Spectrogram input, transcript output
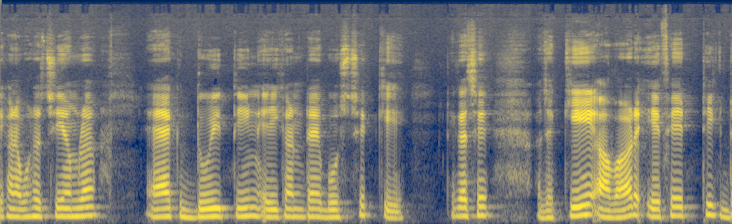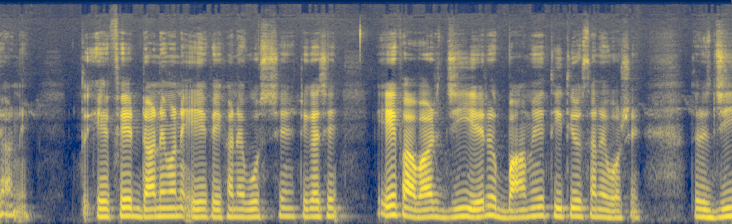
এখানে বসাচ্ছি আমরা। এক, দুই, তিন, এইখানটায় বসছে কে ঠিক আছে? আচ্ছা কে আবার এফ এর ঠিক ডানে। তো এফ এর ডানে মানে এফ এখানে বসছে। ঠিক আছে? এফ আবার জি এর বামে তৃতীয় স্থানে বসে। তাহলে জি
